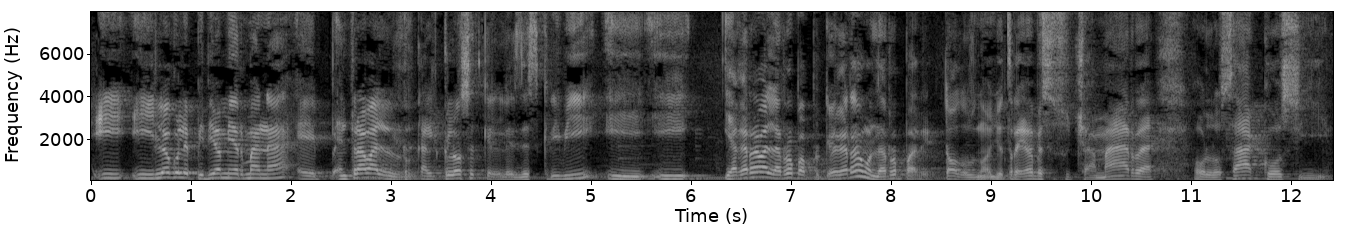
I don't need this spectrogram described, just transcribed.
Y, luego le pidió a mi hermana, eh, entraba al, closet que les describí y, agarraba la ropa, porque agarrábamos la ropa de todos, ¿no? Yo traía a veces su chamarra o los sacos y,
